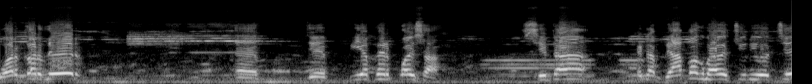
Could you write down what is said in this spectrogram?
ওয়ার্কারদের যে পিএফ এর পয়সা, সেটা এটা ব্যাপকভাবে চুরি হচ্ছে।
